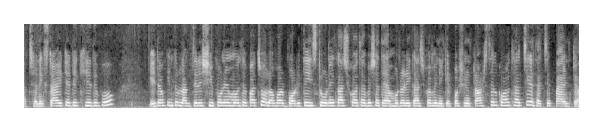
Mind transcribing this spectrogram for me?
আচ্ছা নেক্সট আইটা দেখিয়ে দেবো। এটাও কিন্তু লাক্সারি শিফনের মধ্যে পাচ্ছ। অল ওভার বডিতে স্টোনে কাজ করা থাকবে সাথে এমব্রয়ডারি কাজ পাবে নেকের পশনে টার্সেল করা থাকছে এটা থাকছে প্যান্টটা।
